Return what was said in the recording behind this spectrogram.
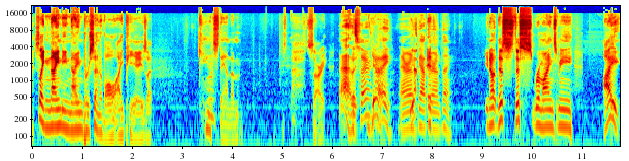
it's like ninety nine percent of all IPAs. I Hmm. can't stand them. Sorry. Ah, that's But, fair. yeah. Hey, everyone's Yeah, got their own thing. You know this this reminds me, I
